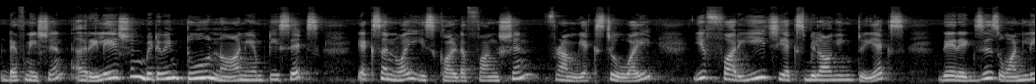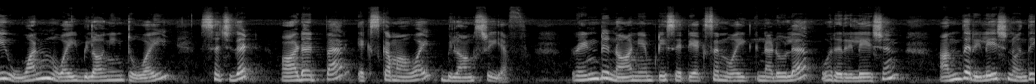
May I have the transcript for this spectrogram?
definition a relation between two non-empty sets x and y is called a function from x to y if for each x belonging to x there exists only one y belonging to y such that ordered pair x comma y belongs to f ரெண்டு நான் எம்டி செட் எக்ஸ் அண்ட் ஒய்க்கு நடுவில் ஒரு ரிலேஷன் அந்த ரிலேஷன் வந்து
